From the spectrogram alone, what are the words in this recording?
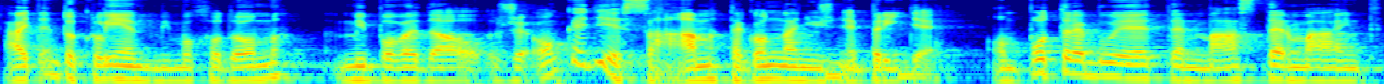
aj tento klient mimochodom mi povedal, že on keď je sám, tak on na nič nepríde. On potrebuje ten mastermind,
